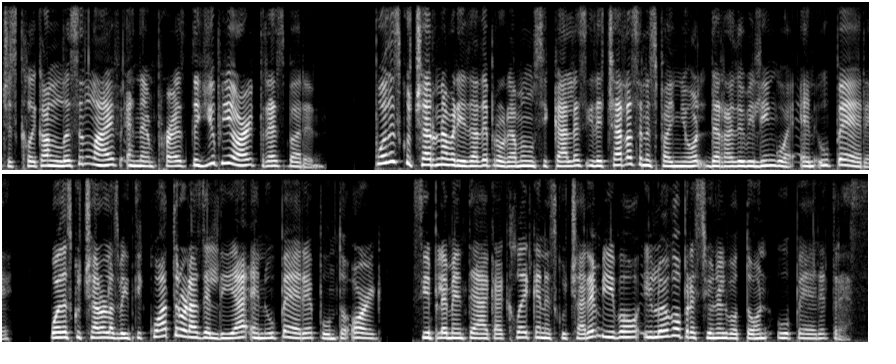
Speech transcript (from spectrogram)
Just click on Listen Live and then press the UPR 3 button. Puede escuchar una variedad de programas musicales y de charlas en español de Radio Bilingüe en UPR. Puede escucharlo las 24 horas del día en upr.org. Simplemente haga clic en Escuchar en vivo y luego presione el botón UPR3.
